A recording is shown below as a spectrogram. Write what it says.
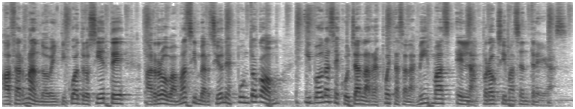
a fernando247 másinversiones.com y podrás escuchar las respuestas a las mismas en las próximas entregas.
